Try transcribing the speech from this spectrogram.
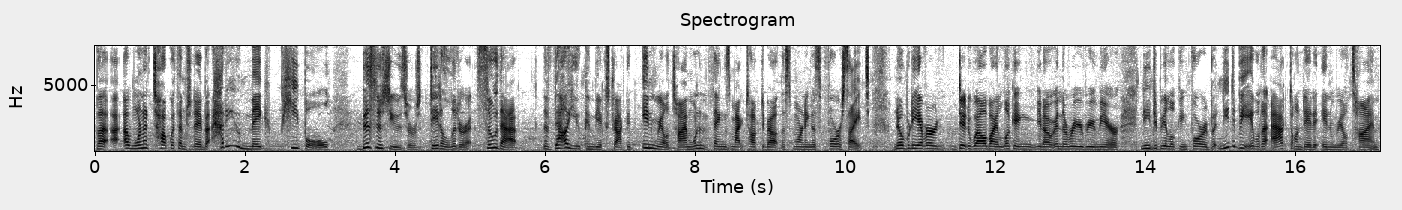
but I, I want to talk with them today about how do you make people, business users, data literate so that the value can be extracted in real time. One of the things Mike talked about this morning is foresight. Nobody ever did well by looking you know, in the rearview mirror. Need to be looking forward, but need to be able to act on data in real time.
